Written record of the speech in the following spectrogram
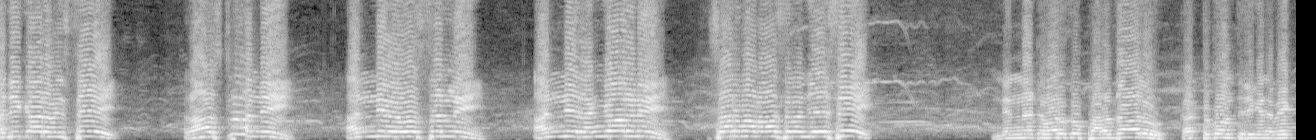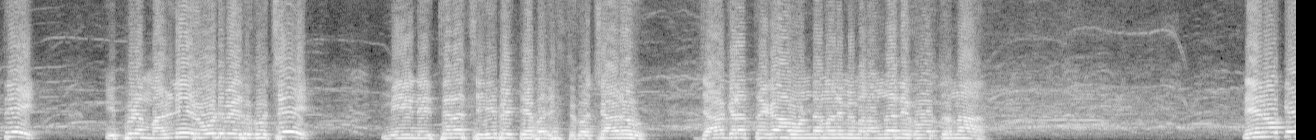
అధికారం ఇస్తే రాష్ట్రాన్ని అన్ని వ్యవస్థల్ని అన్ని రంగాలని సర్వనాశనం చేసి నిన్నటి వరకు పరదాలు కట్టుకొని తిరిగిన వ్యక్తి ఇప్పుడు మళ్ళీ రోడ్డు మీదకి వచ్చి మీ నెత్తిన చెయ్యి పెట్టే పరిస్థితికి వచ్చాడు. జాగ్రత్తగా ఉండమని మిమ్మల్ని అందరినీ కోరుతున్నా. నేను ఒకే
